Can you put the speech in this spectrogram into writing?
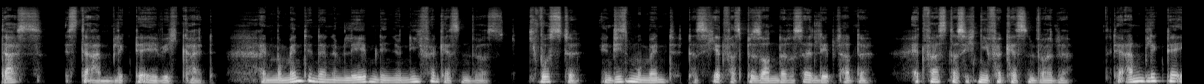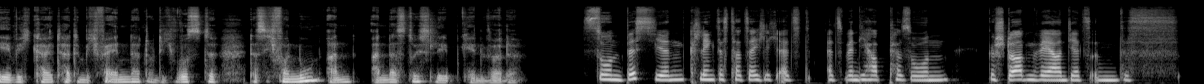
das ist der Anblick der Ewigkeit. Ein Moment in deinem Leben, den du nie vergessen wirst. Ich wusste in diesem Moment, dass ich etwas Besonderes erlebt hatte. Etwas, das ich nie vergessen würde. Der Anblick der Ewigkeit hatte mich verändert und ich wusste, dass ich von nun an anders durchs Leben gehen würde. So ein bisschen klingt es tatsächlich, als, als wenn die Hauptperson gestorben wäre und jetzt in das,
